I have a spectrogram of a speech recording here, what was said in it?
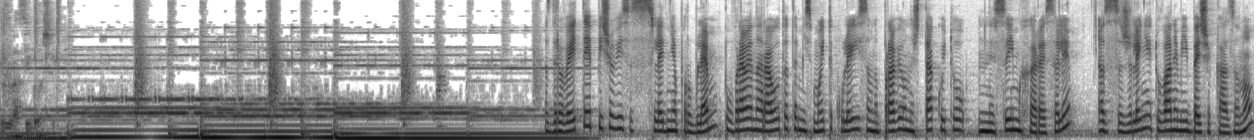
с Васи Гошев. Здравейте, пиша ви с следния проблем. По време на работата ми с моите колеги съм направил неща, които не са им харесали, а за съжаление това не ми беше казано.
